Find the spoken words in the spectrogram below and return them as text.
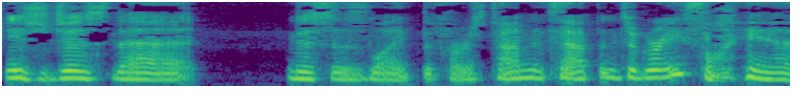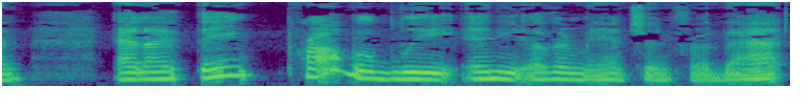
it's just that this is like the first time it's happened to Graceland. And I think probably any other mansion for that,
